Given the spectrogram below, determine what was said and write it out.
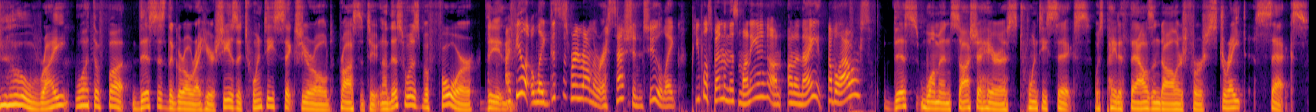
know, right? What the fuck? This is the girl right here. She is a 26 year old prostitute. Now, this was before the I feel like this is right around the recession too. Like people spending this money on, on a night, couple hours. this woman, Sasha Harris, 26, was paid a thousand dollars for straight sex.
